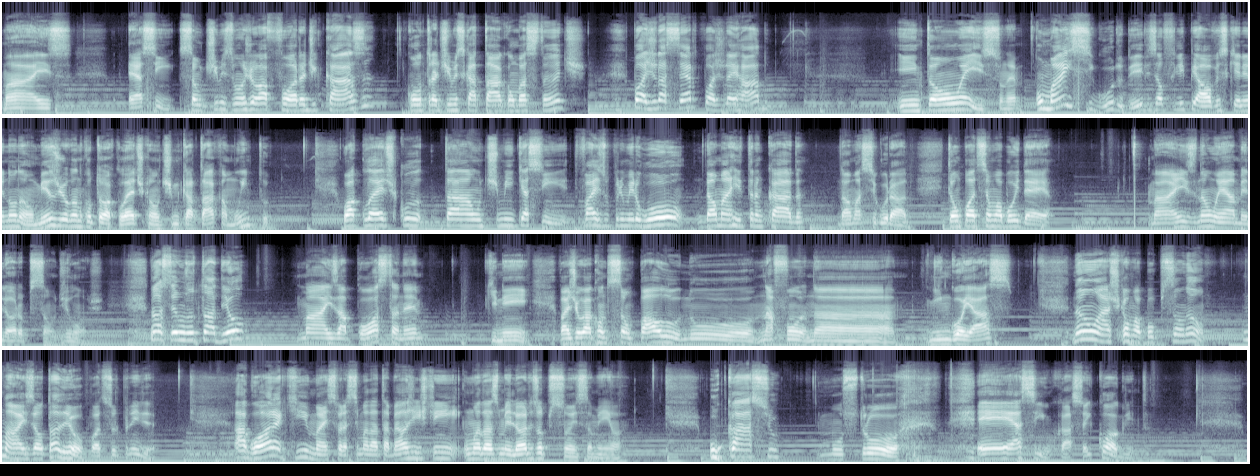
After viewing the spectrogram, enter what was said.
Mas é assim, são times que vão jogar fora de casa contra times que atacam bastante. Pode dar certo, pode dar errado. Então é isso, né? O mais seguro deles é o Felipe Alves, querendo ou não. Mesmo jogando contra o Atlético, é um time que ataca muito. O Atlético tá um time que, assim, faz o primeiro gol, dá uma retrancada, dá uma segurada. Então pode ser uma boa ideia. Mas não é a melhor opção, de longe. Nós temos o Tadeu, mais aposta, né? Que nem vai jogar contra o São Paulo no na, na em Goiás. Não acho que é uma boa opção não, mas é o Tadeu, pode surpreender. Agora aqui, mais para cima da tabela, a gente tem uma das melhores opções também, ó. O Cássio mostrou é assim, o Cássio é incógnito.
